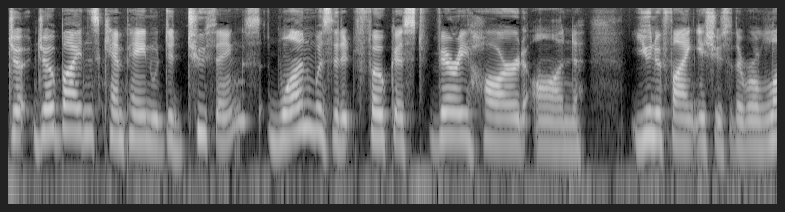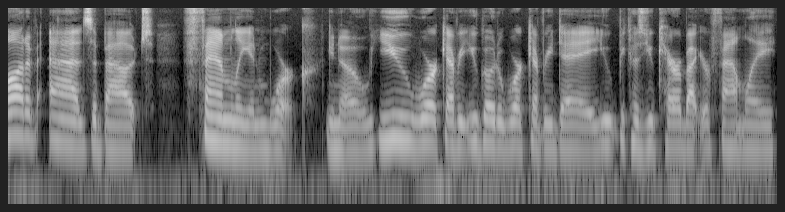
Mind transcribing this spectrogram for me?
Joe, Joe Biden's campaign did two things. One was that it focused very hard on unifying issues. So there were a lot of ads about family and work. You know, you work every you go to work every day you because you care about your family.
